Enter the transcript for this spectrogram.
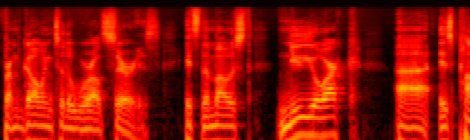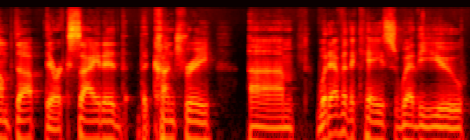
from going to the World Series. It's the most New York uh, is pumped up. They're excited. The country, um, whatever the case, whether you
